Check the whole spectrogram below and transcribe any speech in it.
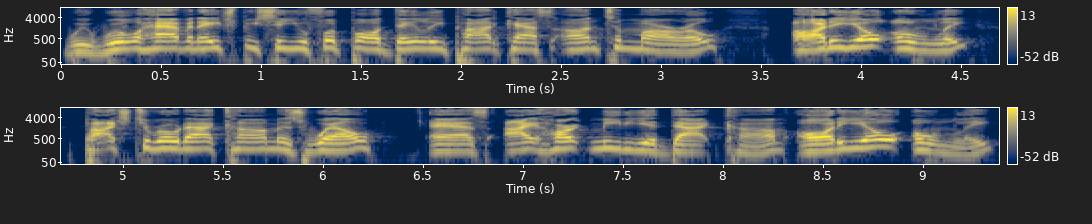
we will have an HBCU Football Daily podcast on tomorrow, audio only, box2row.com as well as iHeartMedia.com, audio only.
